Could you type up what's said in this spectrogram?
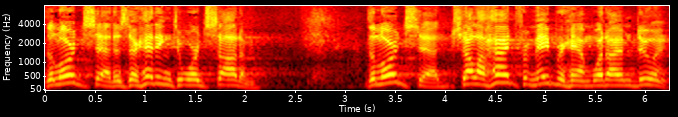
The Lord said, as they're heading towards Sodom, the Lord said, Shall I hide from Abraham what I am doing?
